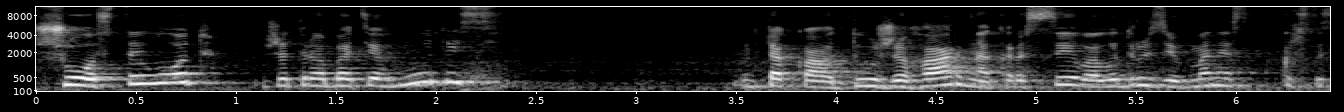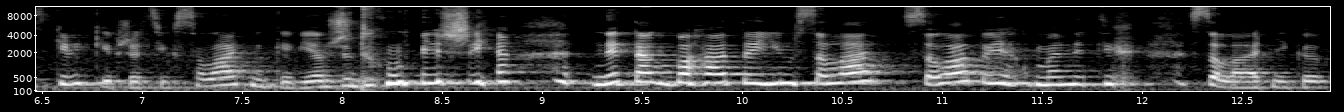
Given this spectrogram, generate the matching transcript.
Шостий лот. Вже треба тягнутись. Така дуже гарна, красива. Але, друзі, в мене скільки вже цих салатників, я вже думаю, що я не так багато їм салат, салату, як в мене тих салатників.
